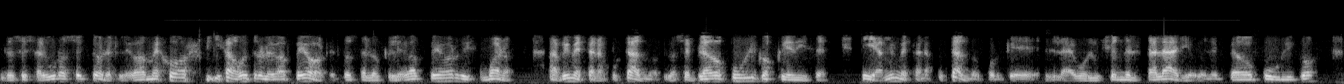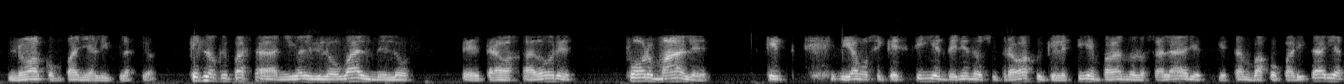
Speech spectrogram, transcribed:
Entonces a algunos sectores le va mejor y a otros le va peor. Entonces a lo que le va peor dicen, bueno, a mí me están ajustando. Los empleados públicos que dicen, sí, a mí me están ajustando porque la evolución del salario del empleado público no acompaña la inflación. ¿Qué es lo que pasa a nivel global de los eh, trabajadores formales que, digamos, y que siguen teniendo su trabajo y que les siguen pagando los salarios y que están bajo paritaria?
